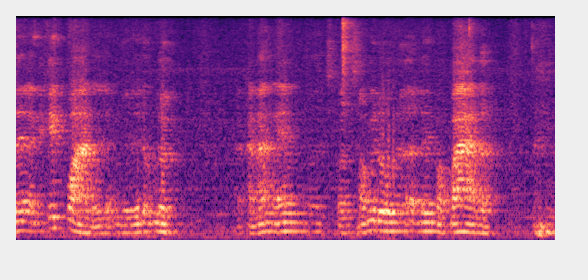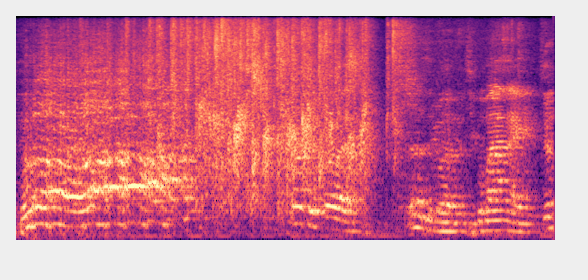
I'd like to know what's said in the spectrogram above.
đây là cái kết quả để mọi người lấy động lực. Khả năng em còn 60 đô nữa lên vòng ba rồi. Rất tuyệt vời tuyệt vời chỉ có 3 ngày trước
